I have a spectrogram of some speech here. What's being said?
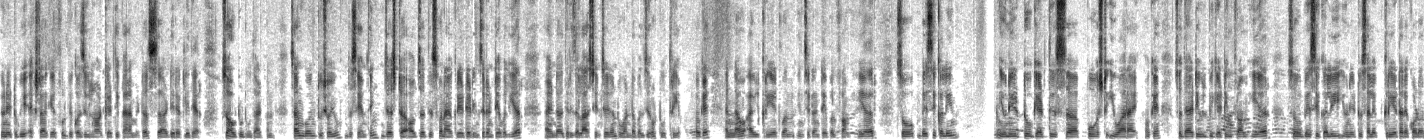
you need to be extra careful because you will not get the parameters uh, directly there. So how to do that one? So i'm going to show you the same thing. Just uh, observe this one. I have created incident table here and uh, there is a last incident 10023 okay? And now i will create one incident table from here. So basically you need to get this uh, post URI okay? So that you will be getting from here. So basically you need to select create a record or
